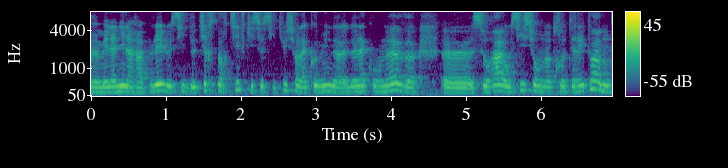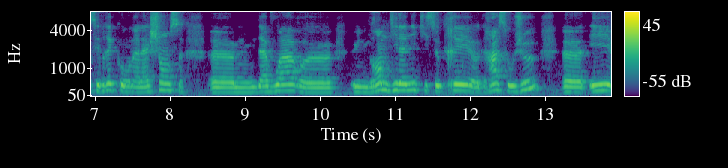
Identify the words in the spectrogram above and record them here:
Mélanie l'a rappelé, le site de tir sportif qui se situe sur la commune de La Courneuve euh, sera aussi sur notre territoire. Donc c'est vrai qu'on a la chance euh, d'avoir une grande dynamique qui se crée grâce au jeu et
